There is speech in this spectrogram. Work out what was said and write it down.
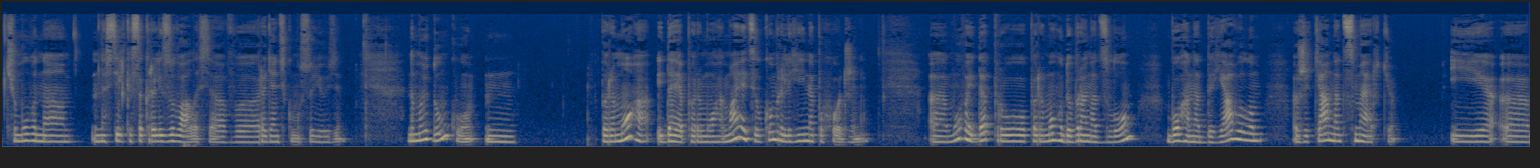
чому вона настільки сакралізувалася в Радянському Союзі? На мою думку, Перемога, ідея перемоги має цілком релігійне походження. Е, мова йде про перемогу добра над злом, Бога над дияволом, життя над смертю. І е,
